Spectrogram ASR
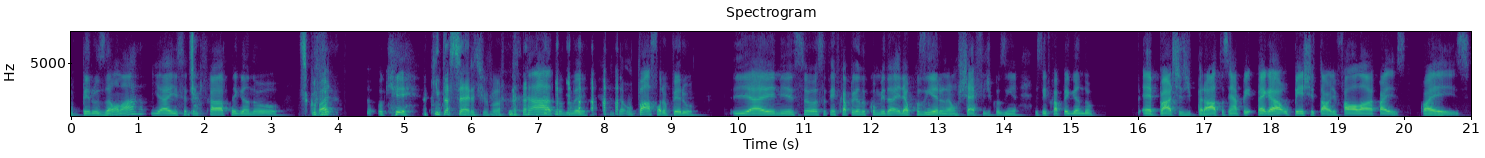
o peruzão lá, e aí você tem que ficar pegando. Desculpa. O quê? A quinta série, tipo. ah, tudo bem. O pássaro, o peru. E aí, nisso, você tem que ficar pegando comida. Ele é o cozinheiro, né? Um chefe de cozinha. Você tem que ficar pegando é, partes de prato, assim, ah, pega o peixe e tal. Ele fala lá quais, quais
